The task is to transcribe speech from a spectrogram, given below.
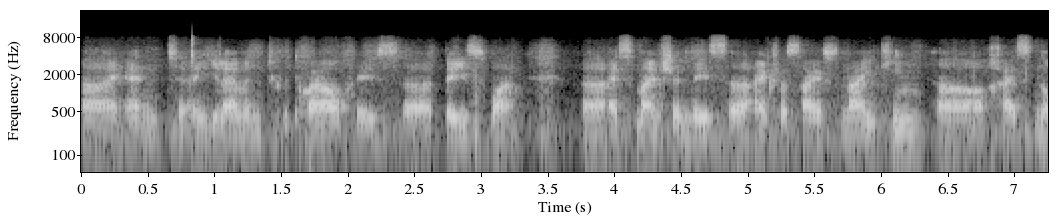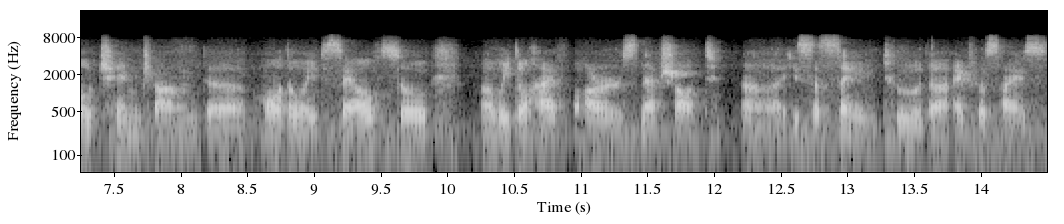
uh, and uh, 11 to 12 is uh, days one. Uh, as mentioned, this exercise 19 has no change on the model itself, so we don't have our snapshot. it's the same to the exercise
